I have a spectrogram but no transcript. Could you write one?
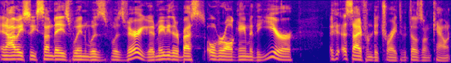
And obviously, Sunday's win was was very good, maybe their best overall game of the year, aside from Detroit, but those don't count.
